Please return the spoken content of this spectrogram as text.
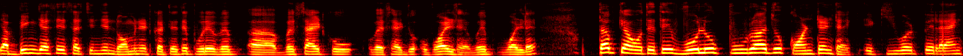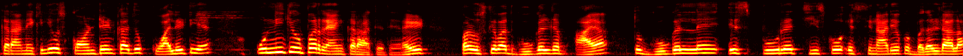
या बिंग जैसे सर्च इंजन डोमिनेट करते थे पूरे वेब वेबसाइट को वेबसाइट जो वर्ल्ड है वेब वर्ल्ड है, तब क्या होते थे? वो लोग पूरा जो कंटेंट है, एक कीवर्ड पे रैंक कराने के लिए, उस कंटेंट का जो क्वालिटी है, उन्हीं के ऊपर रैंक कराते थे राइट पर उसके बाद गूगल जब आया तो गूगल ने इस पूरे चीज़ को इस सिनारियों को बदल डाला।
